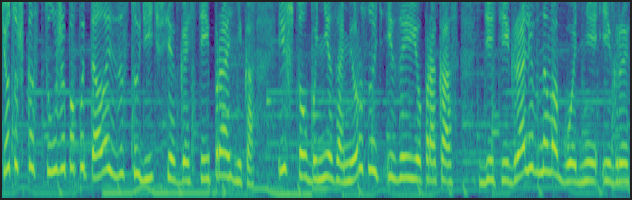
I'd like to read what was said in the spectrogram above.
Тетушка Стужа попыталась застудить всех гостей праздника. И чтобы не замерзнуть из-за ее проказ, дети играли в новогодние игры игры.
